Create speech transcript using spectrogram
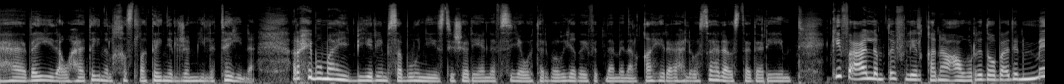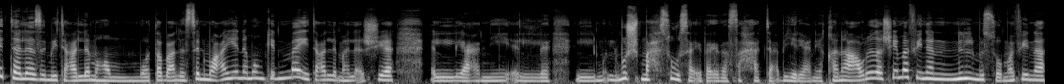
هذين أو هاتين الخصلتين الجميلتين؟ رحبوا معي بريم صابوني استشارية نفسية وتربوية ضيفتنا من القاهرة. أهلا وسهلا أستاذ ريم. كيف أعلم طفلي القناعة والرضا؟ وبعدين متى لازم يتعلمهم؟ وطبعا لسن معينة ممكن ما يتعلم هالأشياء يعني المش محسوسة إذا إذا صح التعبير. يعني قناعة ورضا شيء ما فينا نلمسه ما فينا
